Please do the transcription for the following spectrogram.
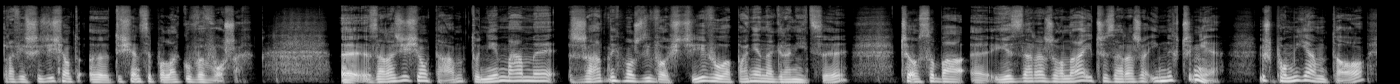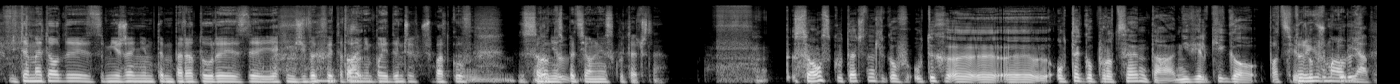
prawie 60 e, tysięcy Polaków we Włoszech. E, zarazi się tam, to nie mamy żadnych możliwości wyłapania na granicy, czy osoba e, jest zarażona i czy zaraża innych, czy nie. Już pomijam to. I te metody z mierzeniem temperatury, z jakimś wychwytywaniem to, pojedynczych przypadków są no, niespecjalnie skuteczne. są skuteczne tylko u, tych, u tego procenta niewielkiego pacjenta, który już ma objawy.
